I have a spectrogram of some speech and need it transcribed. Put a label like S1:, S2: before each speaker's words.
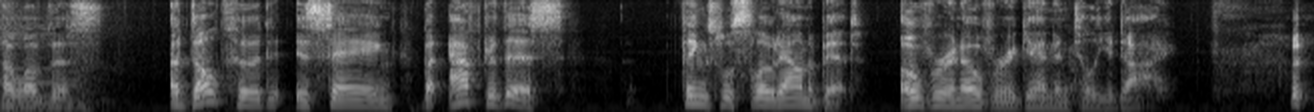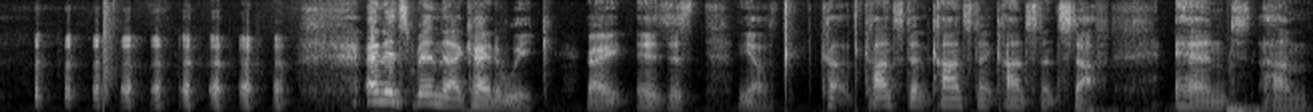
S1: I love this. Adulthood is saying, but after this, things will slow down a bit over and over again until you die. and it's been that kind of week, right? It's just, you know, constant, constant, constant stuff. And um,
